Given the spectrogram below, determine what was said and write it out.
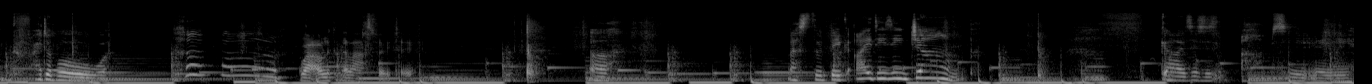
Incredible. wow, look at the last photo. Ugh. That's the big IDZ jump. Guys, this is absolutely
